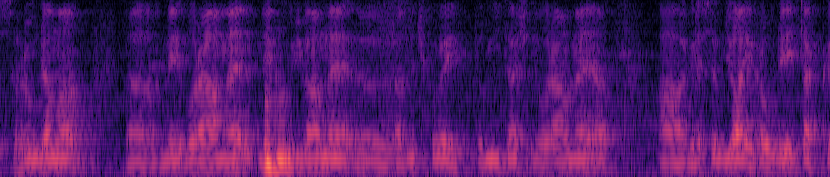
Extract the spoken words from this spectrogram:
s hroudama, e, my oráme, my Mhm. používáme radličkový podmítač i oráme a, a kde se udělají hroudy, tak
